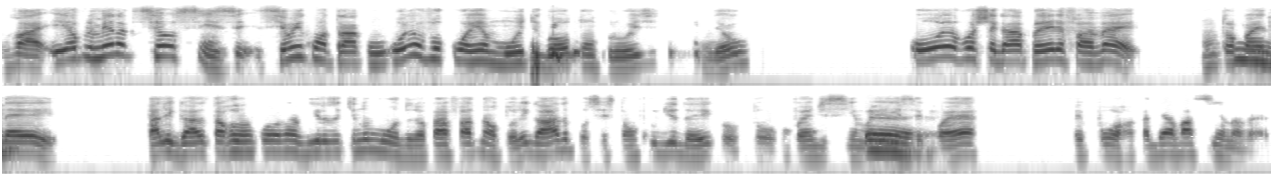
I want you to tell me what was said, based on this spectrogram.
Vai. E a primeira, se eu, assim, se, se eu encontrar com. Ou eu vou correr muito igual o Tom Cruise, entendeu? Ou eu vou chegar pra ele e falar, velho, vamos trocar uma Hum, ideia aí. Tá ligado que tá rolando coronavírus aqui no mundo, né? O cara fala, não, tô ligado, pô, vocês estão fodidos aí, que eu tô acompanhando de cima aí, sei é, qual é. Falei, porra, cadê a vacina, velho?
